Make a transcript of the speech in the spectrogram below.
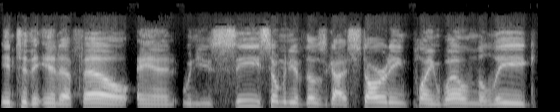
into the NFL. And when you see so many of those guys starting, playing well in the league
